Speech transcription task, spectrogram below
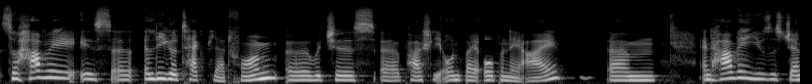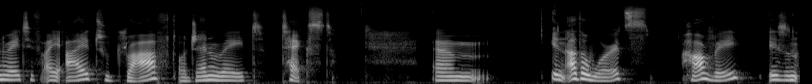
so Harvey is a, a legal tech platform uh, which is uh, partially owned by OpenAI. Um, and Harvey uses generative AI to draft or generate text. Um, in other words, Harvey is an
